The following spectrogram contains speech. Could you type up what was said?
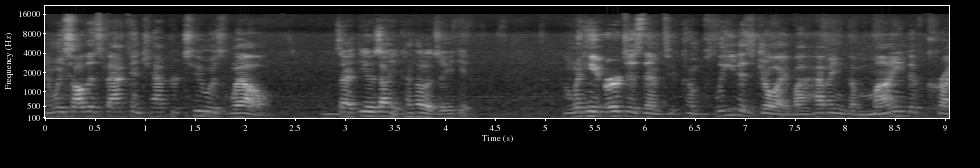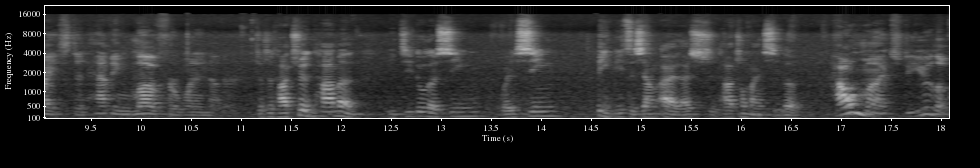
And we saw this back in chapter 2 as well, 我们在第二章也看到了这一点。 when he urges them to complete his joy by having the mind of Christ and having love for one another. 就是他劝他们以基督的心为心，并彼此相爱，来使他充满喜乐。 How much do you look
